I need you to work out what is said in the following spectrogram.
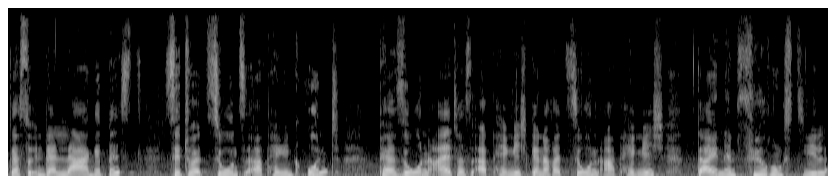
dass du in der Lage bist, situationsabhängig und personenaltersabhängig, generationenabhängig deinen Führungsstil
